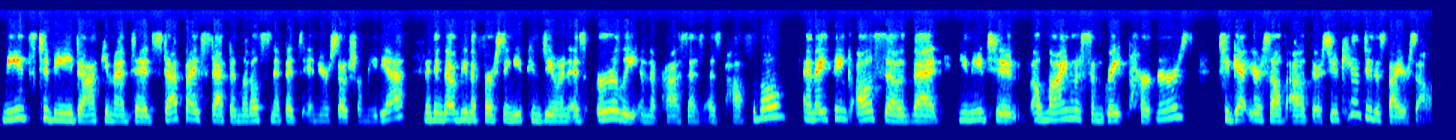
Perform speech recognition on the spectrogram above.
needs to be documented step by step in little snippets in your social media. And I think that would be the first thing you can do and as early in the process as possible. And I think also that you need to align with some great partners to get yourself out there. So you can't do this by yourself.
